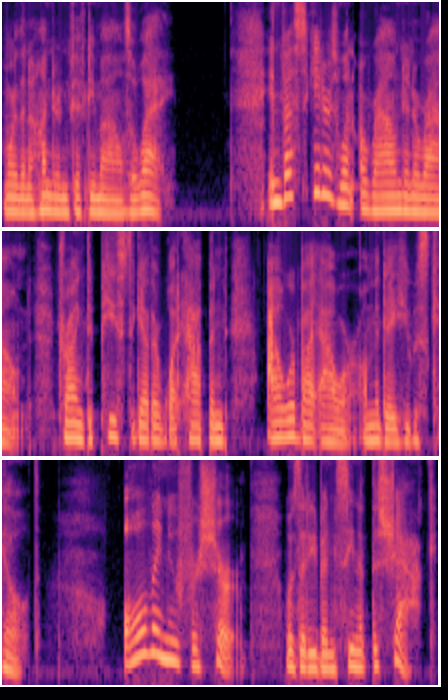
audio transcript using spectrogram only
more than 150 miles away. Investigators went around and around, trying to piece together what happened hour by hour on the day he was killed. All they knew for sure was that he'd been seen at the shack,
